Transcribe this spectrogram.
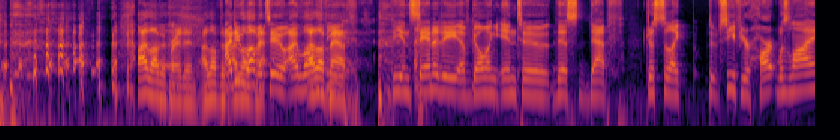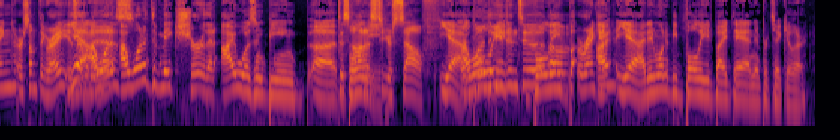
I love it, Brandon. I love the. I do love, ma- it too. I love, I love the, math. the insanity of going into this depth just to like to see if your heart was lying or something, right? Is yeah, that what I it want. is? I wanted to make sure that I wasn't being uh, dishonest bullied. to yourself. Yeah, or I wanted bullied to be into bullied a, by- a ranking. I- yeah, I didn't want to be bullied by Dan in particular.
